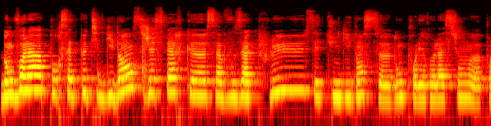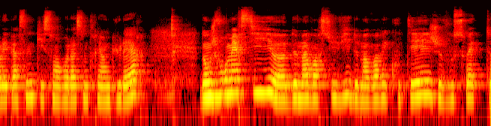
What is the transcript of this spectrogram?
Donc voilà pour cette petite guidance. J'espère que ça vous a plu. C'est une guidance euh, donc pour les relations, euh, pour les personnes qui sont en relation triangulaire. Donc je vous remercie euh, de m'avoir suivi, de m'avoir écouté. Je vous souhaite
